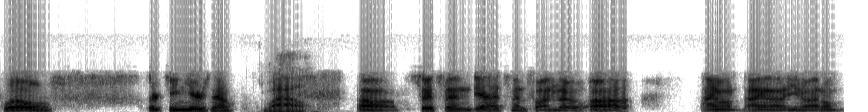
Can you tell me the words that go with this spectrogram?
12, 13 years now. Wow. Uh, so it's been, yeah, it's been fun though. Uh, I don't, I, uh, you know, I don't,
